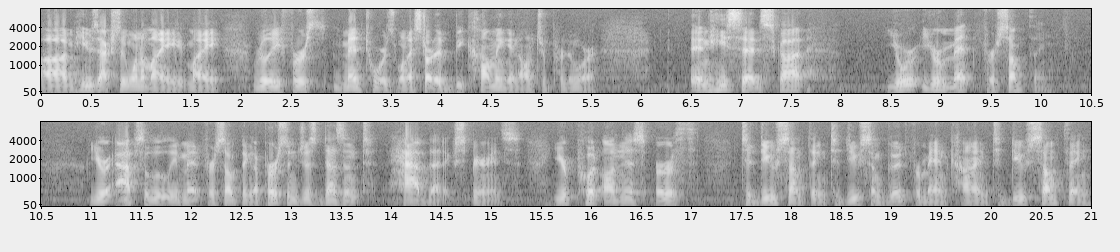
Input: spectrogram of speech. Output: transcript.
Um, he was actually one of my my really first mentors when I started becoming an entrepreneur. And he said, Scott, you're you're meant for something. You're absolutely meant for something. A person just doesn't have that experience. You're put on this earth to do something, to do some good for mankind, to do something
